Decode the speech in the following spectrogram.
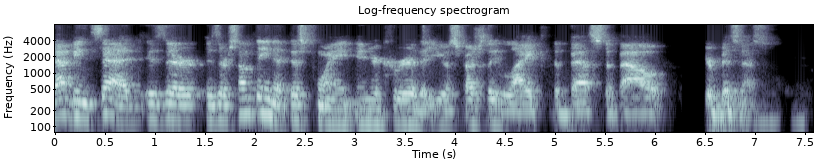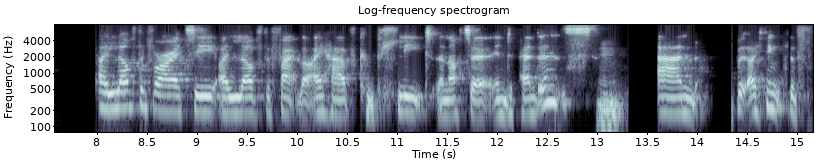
that being said, is there is there something at this point in your career that you especially like the best about your business? I love the variety. I love the fact that I have complete and utter independence. Mm. And but I think the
